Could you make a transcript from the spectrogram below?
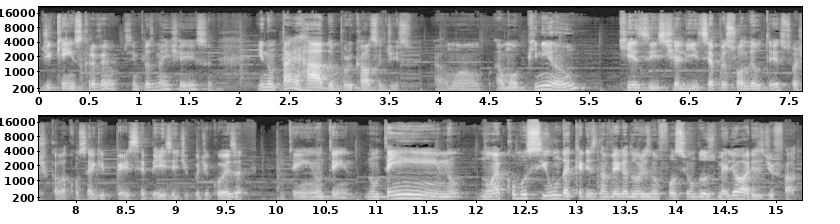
de quem escreveu. Simplesmente é isso. E não tá errado por causa disso. É uma, é uma opinião que existe ali. Se a pessoa lê o texto, acho que ela consegue perceber esse tipo de coisa. Não tem. Não, tem, não, tem, não, não é como se um daqueles navegadores não fosse um dos melhores, de fato.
